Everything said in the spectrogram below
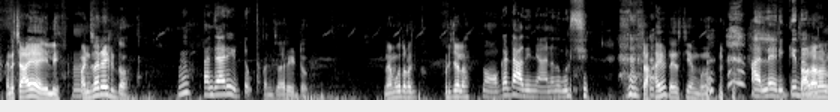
അതിന്റെ ചായ ആയില്ലേ? പഞ്ചസാര കിട്ടോ പഞ്ചസാര കിട്ടും ഇട്ടു. പഞ്ചസാര ഇട്ടു. നമുക്ക് കുടിച്ചാലോ? നോക്കട്ടെ ആദ്യം ഞാനൊന്ന് കുടിച്ച്. ചായ ടേസ്റ്റ് ചെയ്യാൻ പോകുന്നു. അല്ല എനിക്ക് സാധാരണ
